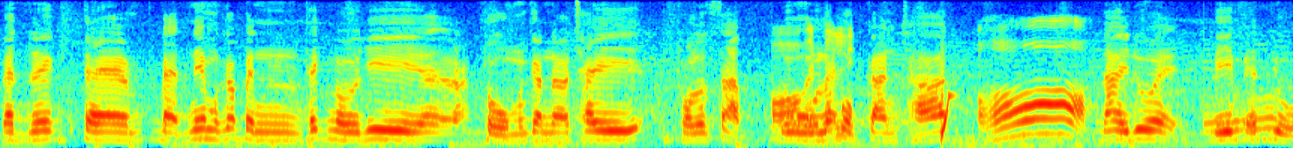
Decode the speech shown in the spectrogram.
แบตเล็ก แต่แบตเนี่ยมันก็เป็นเทคโนโลยีสูงเหมือนกันนะ ใช้โทรศัพท์อ๋อดูเป็นแบตระบบการชาร์จ อ๋อ ได้ด้วย BMS อยู่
